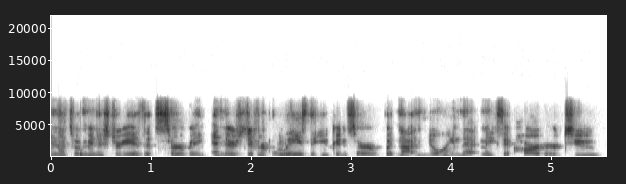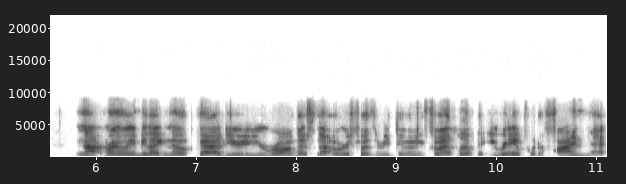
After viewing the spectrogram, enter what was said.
and that's what ministry is it's serving and there's different mm-hmm. ways that you can serve but not knowing that makes it harder to not run away and be like nope god you're you're wrong that's not what we're supposed to be doing. So i love that you were able to find that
